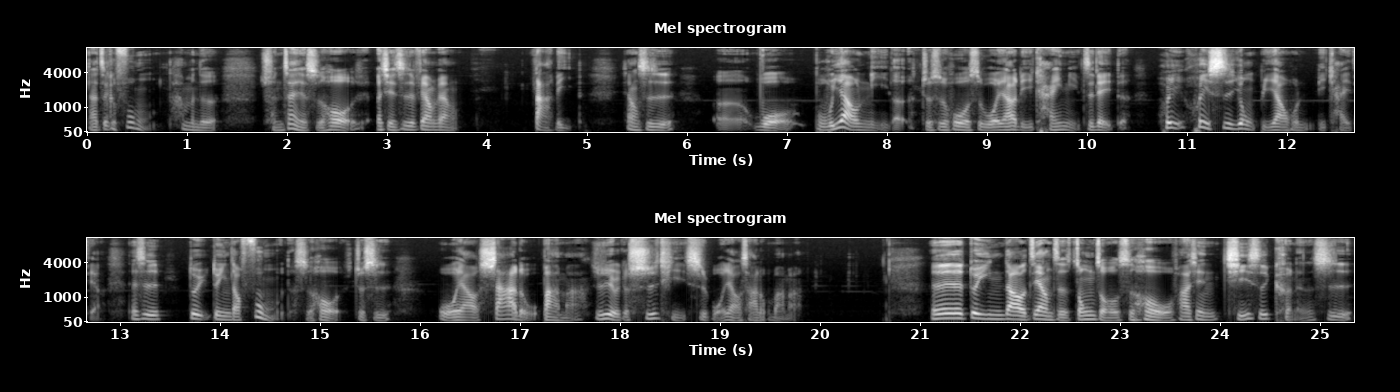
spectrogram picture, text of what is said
那这个父母他们的存在的时候，而且是非常非常大力的，像是呃我不要你了，就是或者是我要离开你之类的，会会是用不要或离开这样。但是对对应到父母的时候，就是。我要杀了我爸妈，就是有一个尸体是我要杀了我爸妈。呃，对应到这样子中轴的时候，我发现其实可能是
